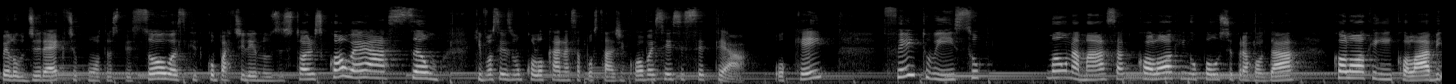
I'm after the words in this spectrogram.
pelo direct com outras pessoas, que compartilhem nos stories. Qual é a ação que vocês vão colocar nessa postagem? Qual vai ser esse CTA, ok? Feito isso, mão na massa, coloquem o post para rodar, coloquem em collab,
